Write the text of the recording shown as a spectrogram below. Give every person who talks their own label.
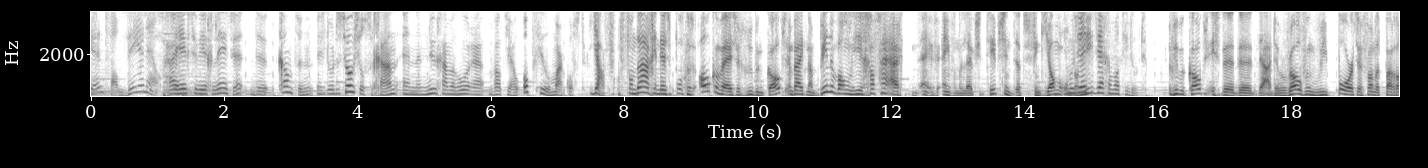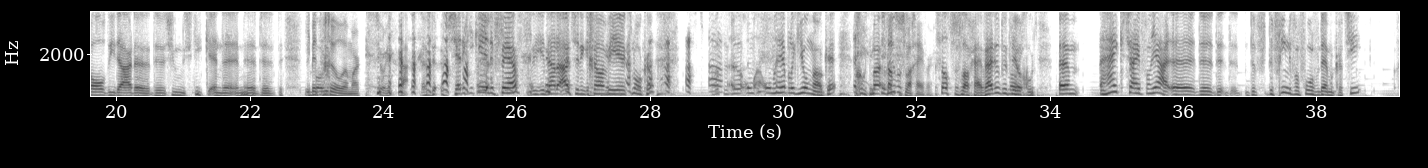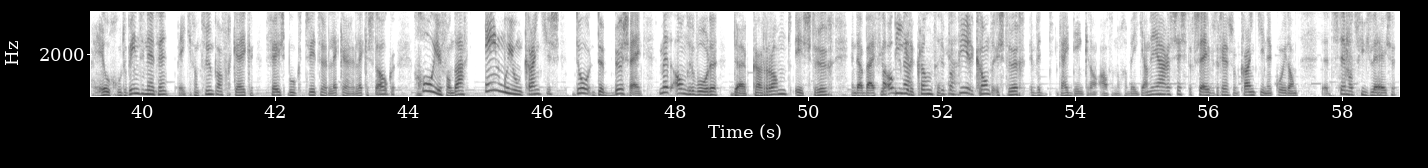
Speaker 1: weekend van WNL.
Speaker 2: Hij heeft ze weer gelezen. De kranten is door de socials gegaan. En eh, nu gaan we horen wat jou opviel, Mark Koster.
Speaker 3: Ja, vandaag in deze podcast ook aanwezig Ruben Koops. En bij het naar binnen wandelen hier gaf hij eigenlijk een- een van de leukste tips. En dat vind ik jammer
Speaker 2: Je
Speaker 3: om
Speaker 2: moet even
Speaker 3: niet...
Speaker 2: zeggen wat hij doet.
Speaker 3: Ruben Koops is de, de, ja, de roving reporter van het Parool... die daar de, de journalistiek en de... En de, de, de-
Speaker 4: Je bent te gul, eh, Mark.
Speaker 3: Sorry. Ja, de- zet ik je een keer in de verf. Na de uitzending gaan we weer knokken. Wat is het on, onhebbelijk jong ook, hè? Goed, maar
Speaker 4: Stadsverslaggever.
Speaker 3: Stadsverslaggever, hij doet het
Speaker 2: Mooi.
Speaker 3: heel goed. Ehm, hij zei van ja, eh, de, de, de, de, de vrienden van Forum voor Democratie, heel goed op internet hè, beetje van Trump afgekeken, Facebook, Twitter, lekker, lekker stoken, gooien vandaag 1 miljoen krantjes door de bus heen. Met andere woorden, de krant is terug. En daarbij viel ook de
Speaker 4: Papieren kranten.
Speaker 3: de
Speaker 4: ja.
Speaker 3: papieren krant is terug. We- wij denken dan altijd nog een beetje aan de jaren 60, 70. hè, Zo'n krantje en dan kon je dan het stemadvies lezen.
